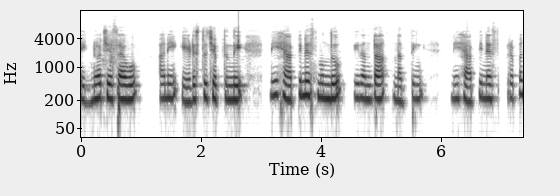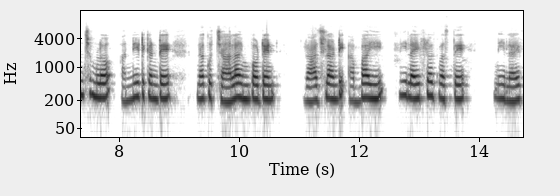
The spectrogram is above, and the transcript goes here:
ఇగ్నోర్ చేశావు. అని ఏడుస్తూ చెప్తుంది. నీ హ్యాపీనెస్ ముందు ఇదంతా నథింగ్. నీ హ్యాపీనెస్ ప్రపంచంలో అన్నిటికంటే నాకు చాలా ఇంపార్టెంట్. రాజ్ లాంటి అబ్బాయి నీ లైఫ్లోకి వస్తే నీ లైఫ్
